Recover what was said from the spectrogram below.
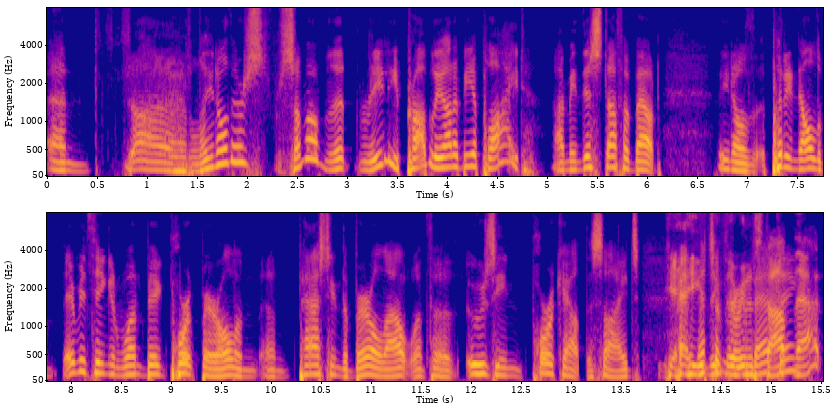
and uh, you know, there's some of them that really probably ought to be applied. I mean, this stuff about you know putting all the, everything in one big pork barrel and, and passing the barrel out with a oozing pork out the sides. Yeah, you That's think they're going to stop thing. that?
